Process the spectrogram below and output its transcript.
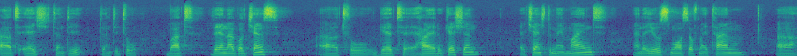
at age 20, 22. But then I got chance uh, to get a higher education. I changed my mind and I used most of my time uh,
